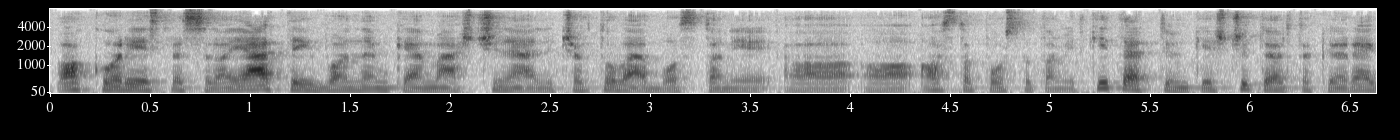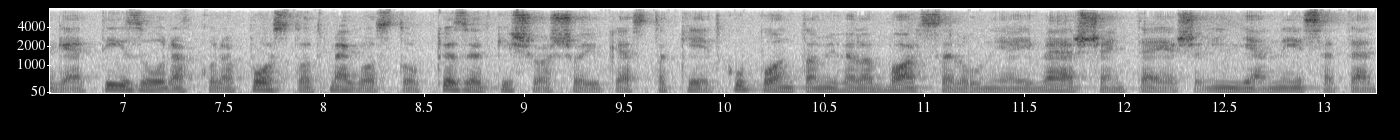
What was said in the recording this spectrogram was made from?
akkor részt veszel a játékban, nem kell más csinálni, csak továbbosztani a, a, azt a posztot, amit kitettünk, és csütörtökön reggel 10 órakor a posztot megosztók között kisorsoljuk ezt a két kupont, amivel a barcelóniai versenyt teljesen ingyen nézheted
